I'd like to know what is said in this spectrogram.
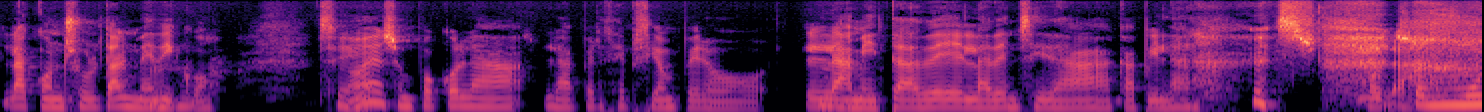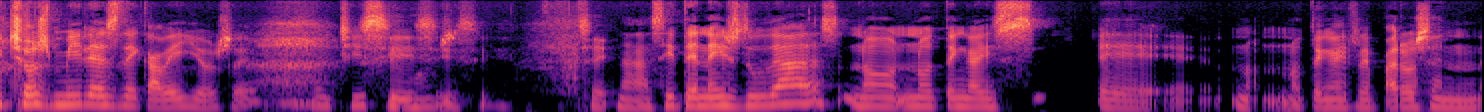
la consulta al médico. Es un poco la, percepción, pero la mm. mitad de la densidad capilar son muchos miles de cabellos, ¿eh? muchísimos. Sí, sí, sí. Nada, si tenéis dudas, no, no tengáis eh, no, tengáis reparos en,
